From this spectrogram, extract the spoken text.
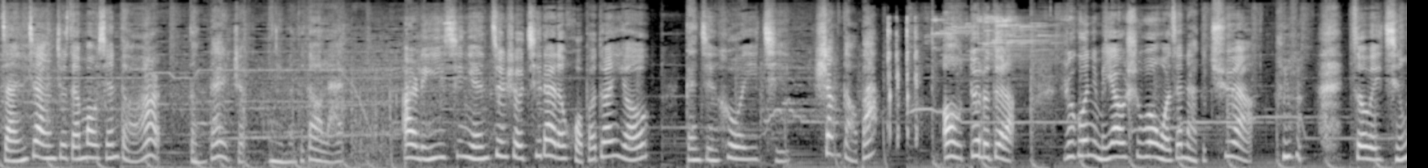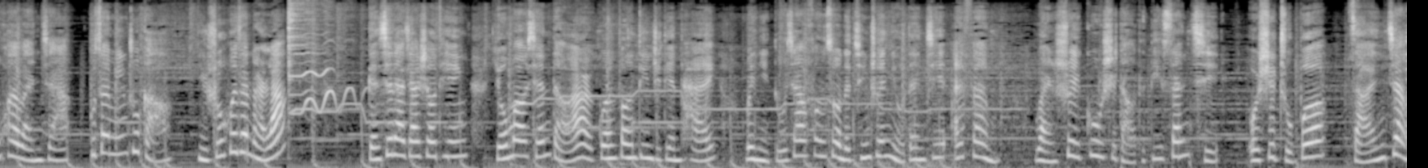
咱将就在冒险岛二等待着你们的到来。二零一七年最受期待的火爆端游，赶紧和我一起上岛吧！哦，对了对了，如果你们要是问我在哪个区啊，作为情怀玩家，不在明珠港，你说会在哪儿啦？感谢大家收听由冒险岛二官方定制电台为你独家奉送的青春扭蛋机 FM 晚睡故事岛的第三期。我是主播早安酱，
